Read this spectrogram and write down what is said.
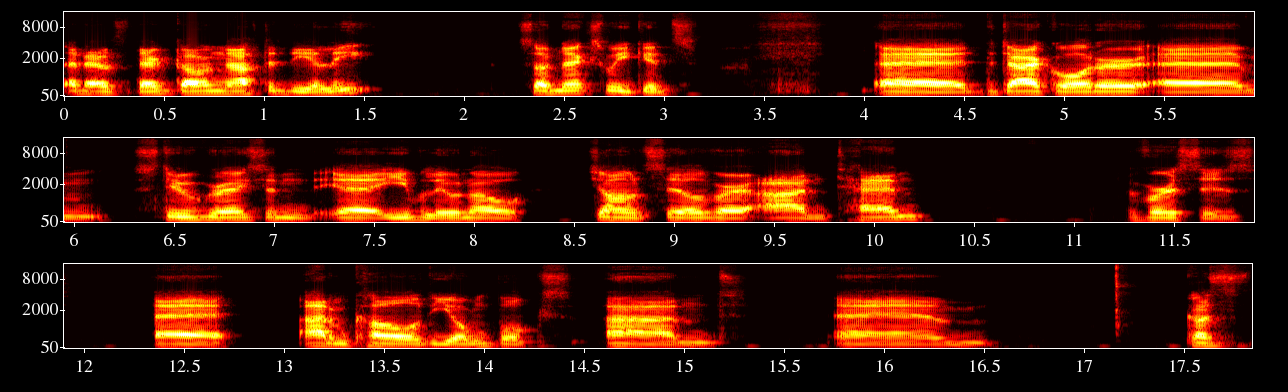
announced they're going after the Elite. So next week it's uh, the Dark Order, um, Stu Grayson, uh, Evil Uno, John Silver, and Ten versus uh, Adam Cole, the Young Bucks, and um, because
